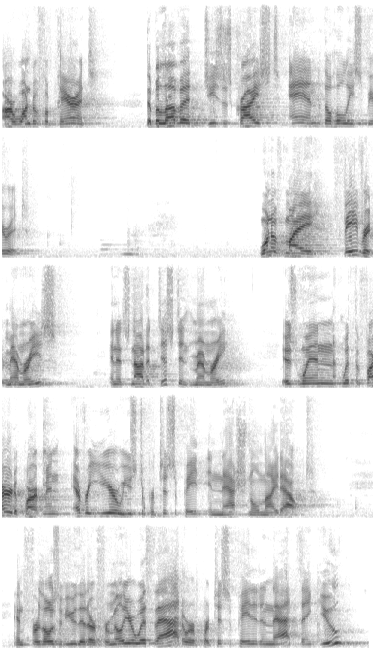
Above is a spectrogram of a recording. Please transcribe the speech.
our wonderful parent, the beloved Jesus Christ, and the Holy Spirit. One of my favorite memories, and it's not a distant memory, is when, with the fire department, every year we used to participate in National Night Out. And for those of you that are familiar with that or have participated in that, thank you.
